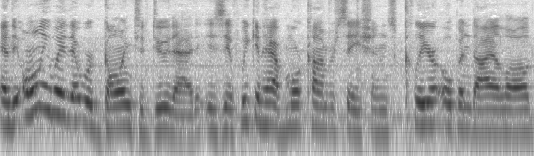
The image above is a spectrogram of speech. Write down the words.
And the only way that we're going to do that is if we can have more conversations, clear, open dialogue,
